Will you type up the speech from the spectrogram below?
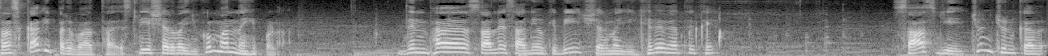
संस्कारी परिवार था, इसलिए शर्मा जी को मन नहीं पड़ा। दिन भर साले सालियों के बीच शर्मा जी घिरे रहते थे। सास जी चुन चुन कर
